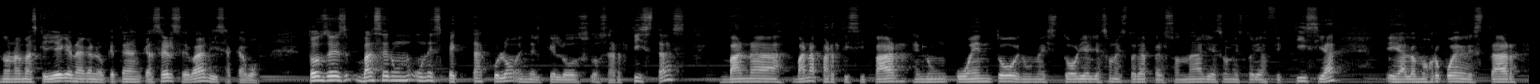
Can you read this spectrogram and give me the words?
No nada más que lleguen, hagan lo que tengan que hacer, se van y se acabó. Entonces va a ser un, espectáculo en el que los, los artistas van a, van a participar en un cuento, en una historia, ya es una historia personal, ya es una historia ficticia, a lo mejor pueden estar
